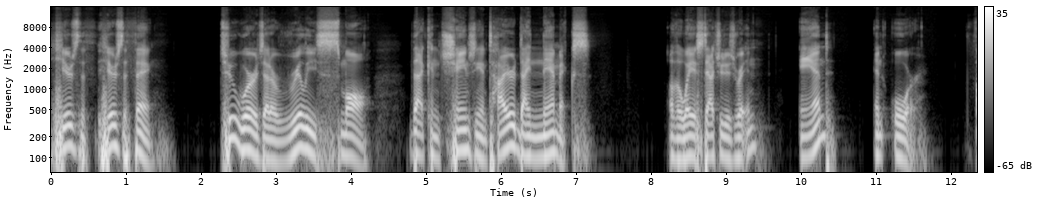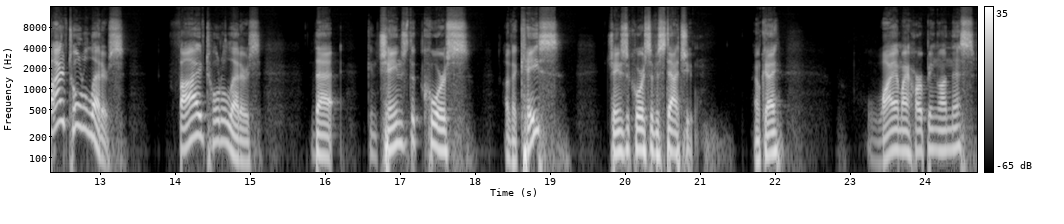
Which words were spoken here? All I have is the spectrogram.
here's the here's the thing two words that are really small that can change the entire dynamics of the way a statute is written and and or. Five total letters. Five total letters that can change the course of a case, change the course of a statute. Okay? Why am I harping on this?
